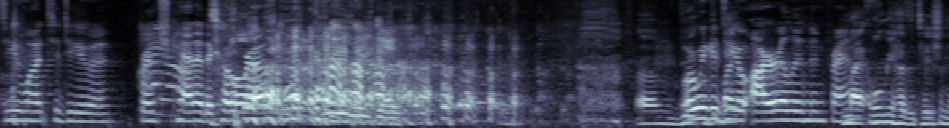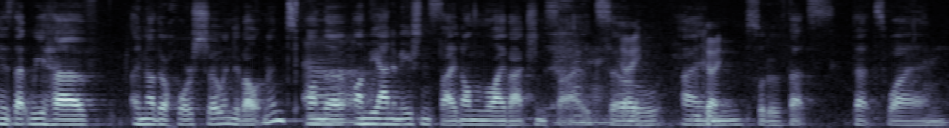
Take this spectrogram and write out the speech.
Do you want to do a French Canada co-pro? Um, or we could my- do Ireland and France? My only hesitation is that we have another horse show in development on the on the ah. animation side, on the live action side. So Okay. I'm Okay. sort of that's that's why I'm.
